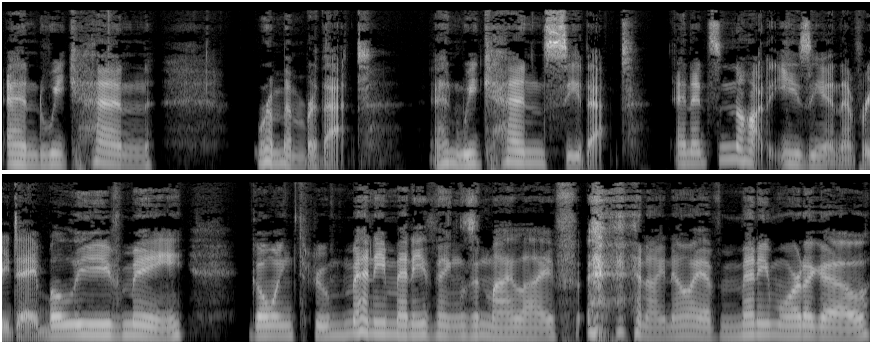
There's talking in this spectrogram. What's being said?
and we can remember that and we can see that. And it's not easy in every day, believe me, going through many, many things in my life. and I know I have many more to go.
